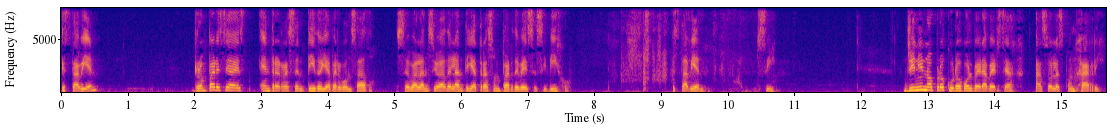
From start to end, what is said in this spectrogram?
¿Está bien? Ron parecía entre resentido y avergonzado. Se balanceó adelante y atrás un par de veces y dijo Está bien. Sí. Ginny no procuró volver a verse a solas con Harry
